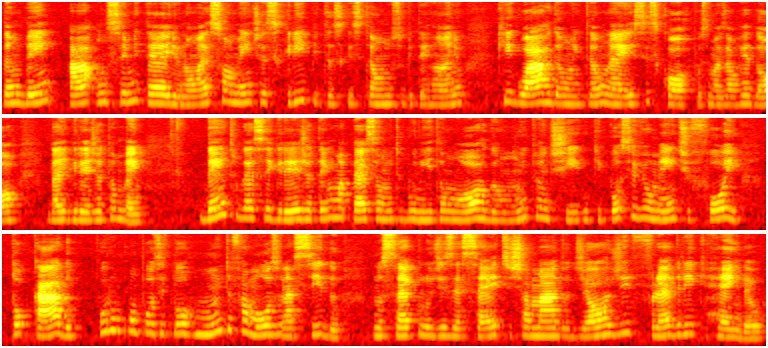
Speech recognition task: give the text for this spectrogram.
também há um cemitério, não é somente as criptas que estão no subterrâneo que guardam então né, esses corpos, mas ao redor da igreja também. Dentro dessa igreja tem uma peça muito bonita, um órgão muito antigo que possivelmente foi tocado por um compositor muito famoso nascido no século XVII chamado George Frederick Handel.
